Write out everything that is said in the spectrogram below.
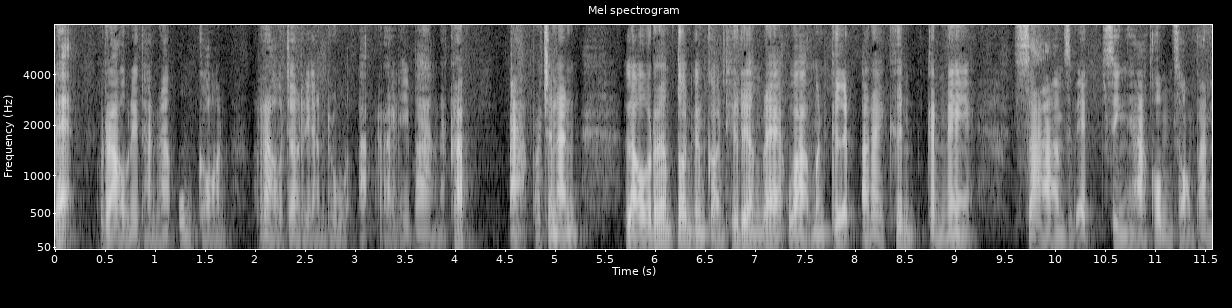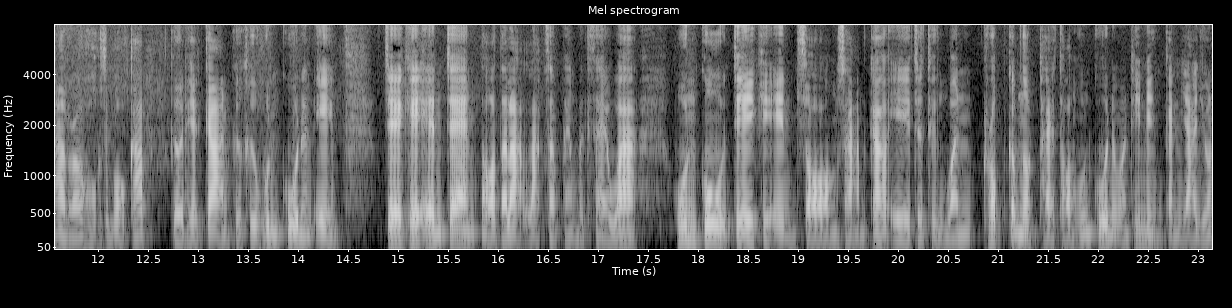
และเราในฐานะองค์กร เราจะเรียนรู้อะไรได้บ้างนะครับอะเพราะฉะนั้นเราเริ่มต้นกันก่อนที่เรื่องแรกว่ามันเกิดอะไรขึ้นกันแน่ 31 สิงหาคม 2566 ครับ เกิดเหตุการณ์ก็คือหุ้นกู้นั่นเอง JKN แจ้งต่อตลาดหลักทรัพย์แห่งประเทศไทยว่า หุ้นกู้ JKN 239A จะถึงวันครบกำหนดถ่ายถอนหุ้นกู้ในวันที่ 1 กันยายน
